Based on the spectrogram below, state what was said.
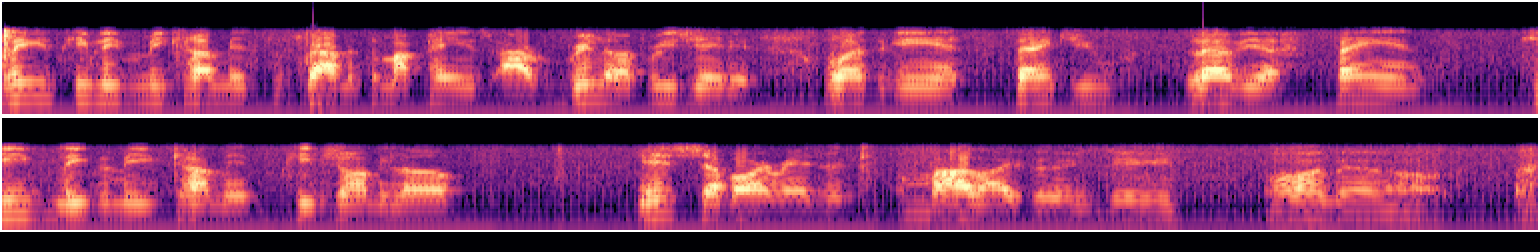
Please keep leaving me comments, subscribing to my page. I really appreciate it. Once again, thank you. Love you. Fans, keep leaving me comments. Keep showing me love. It's your boy Regdrick. My life at 18. I'm out.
